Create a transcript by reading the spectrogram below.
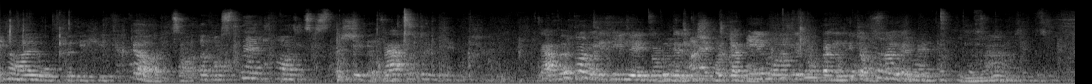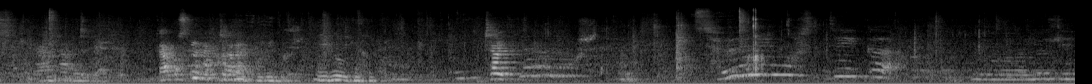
энэ хоёр хүүхдүүд их идэвхтэй оролцсон. Одоо бусдын оролцох хэрэгтэй шиг байна. За. За хөлбөр нэг ийм зурган дээр тайлбарлаа. Би энэ гурвын тухайг ингэж олсон юм. За бус нь харж байгаа. Чанга Сойрын уртыг юу лээ?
